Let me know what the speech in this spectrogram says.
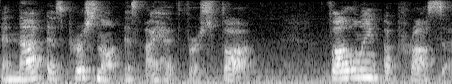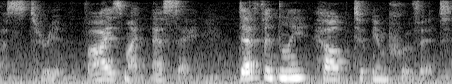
and not as personal as I had first thought. Following a process to revise my essay definitely helped to improve it.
